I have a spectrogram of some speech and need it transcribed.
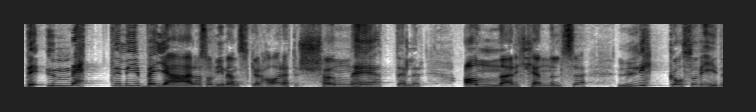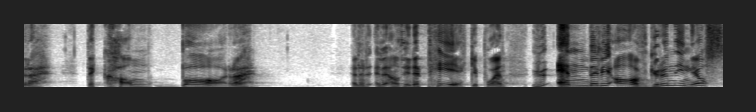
det umettelige begjæret som vi mennesker har etter skjønnhet eller anerkjennelse, lykke osv., det kan bare eller, eller, han sier Det peker på en uendelig avgrunn inni oss.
